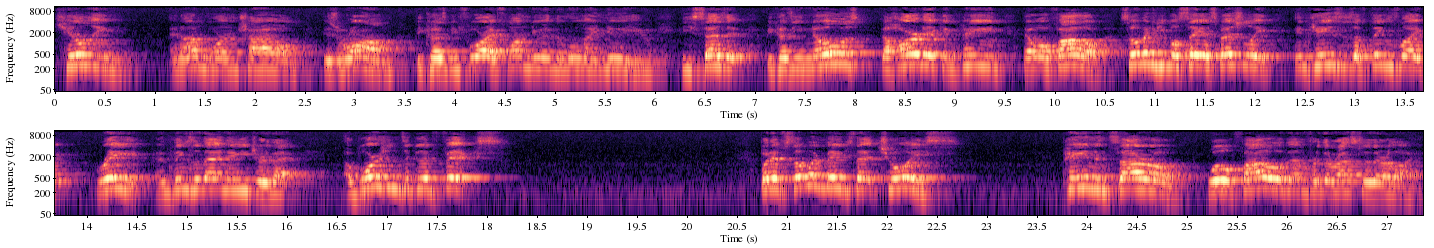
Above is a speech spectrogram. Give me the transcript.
killing an unborn child is wrong because before I formed you in the womb I knew you, he says it because he knows the heartache and pain that will follow. So many people say, especially in cases of things like rape and things of that nature, that abortion's a good fix. But if someone makes that choice, pain and sorrow will follow them for the rest of their life.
